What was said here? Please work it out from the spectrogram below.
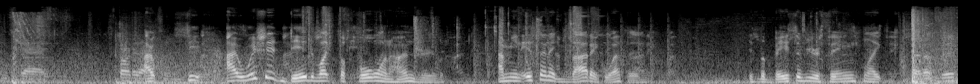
I'm sad. Part of that I see. I wish it did like the full 100. I mean, it's an exotic weapon. Is the base of your thing like set up good?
